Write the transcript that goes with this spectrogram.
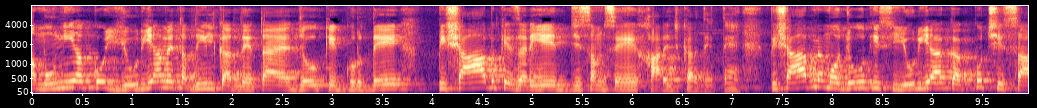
अमोनिया को यूरिया में तब्दील कर देता है, जो कि गुर्दे पेशाब के ज़रिए जिसम से खारिज कर देते हैं। पेशाब में मौजूद इस यूरिया का कुछ हिस्सा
